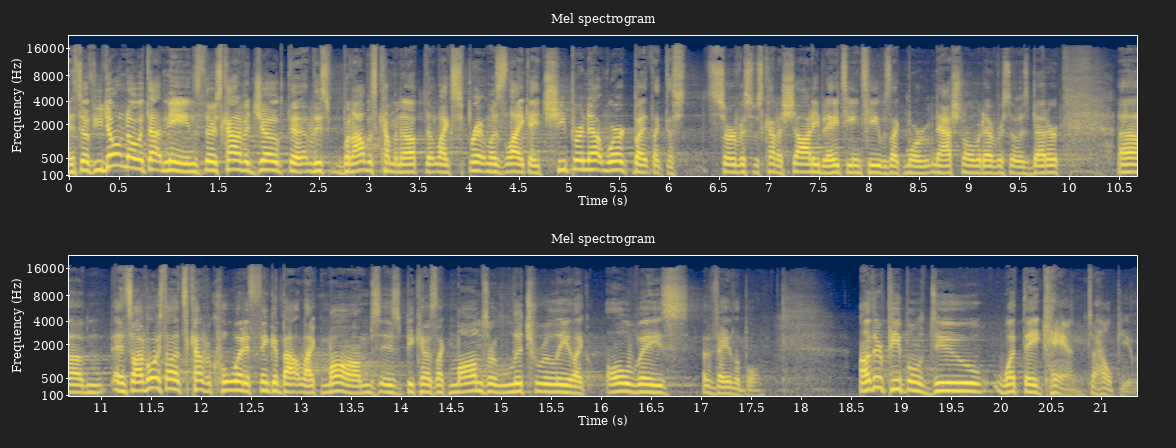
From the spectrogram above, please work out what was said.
And so if you don't know what that means, there's kind of a joke that at least when I was coming up that like Sprint was like a cheaper network, but like the service was kind of shoddy, but AT&T was like more national or whatever, so it was better. Um, and so I've always thought that's kind of a cool way to think about like moms is because like moms are literally like always available. Other people do what they can to help you.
